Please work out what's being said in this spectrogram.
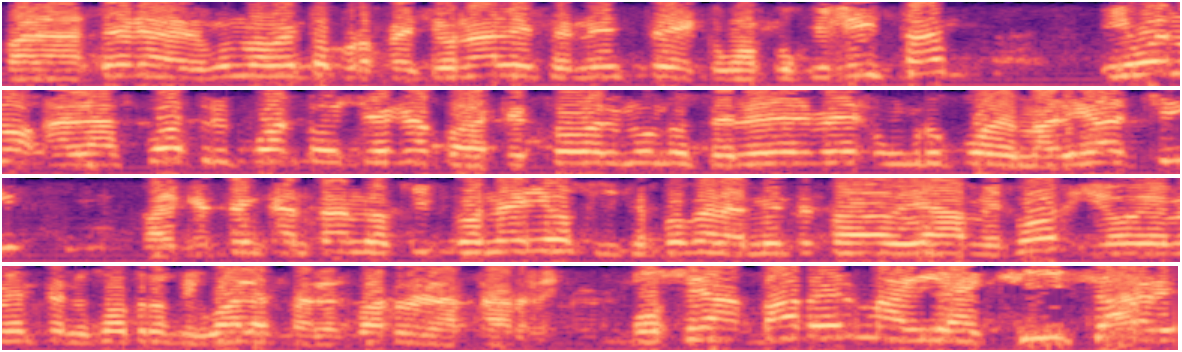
para hacer en algún momento profesionales en este como pugilistas. Y bueno, a las 4 y cuarto llega para que todo el mundo se eleve un grupo de mariachi, para que estén cantando aquí con ellos y se ponga el ambiente todavía mejor y obviamente nosotros igual hasta las 4 de la tarde. O sea, va a haber mariachiza Sí,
